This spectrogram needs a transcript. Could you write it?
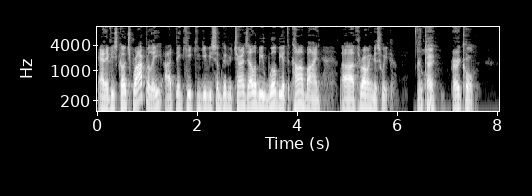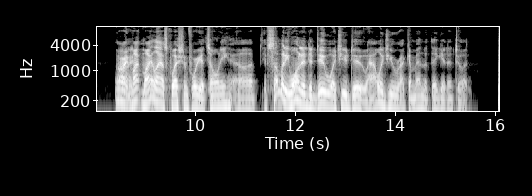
and if he's coached properly, I think he can give you some good returns. Eleby will be at the combine uh, throwing this week. Okay, very cool. All right, All right, My, my last question for you, Tony. Uh, if somebody wanted to do what you do, how would you recommend that they get into it?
